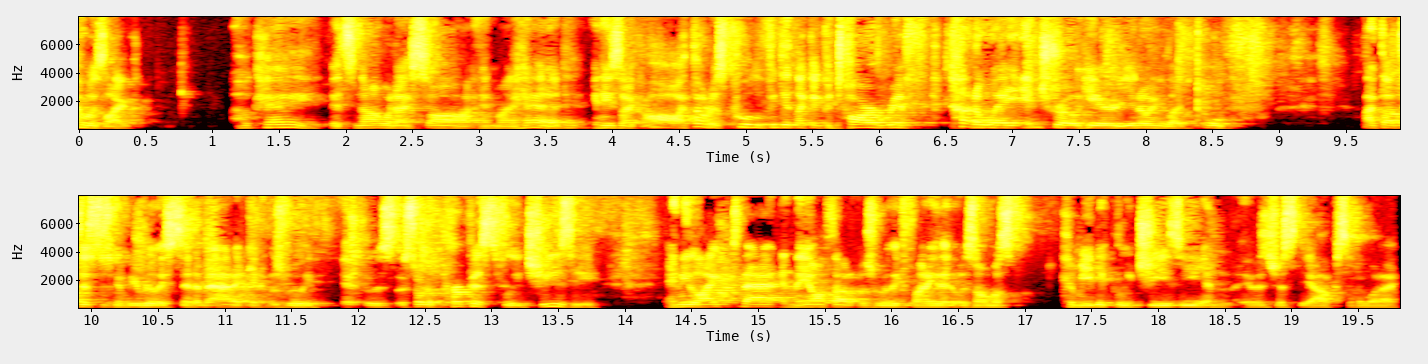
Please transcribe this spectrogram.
i was like okay, it's not what I saw in my head. And he's like, oh, I thought it was cool if we did like a guitar riff cutaway intro here, you know, and you're like, oh, I thought this was going to be really cinematic. And it was really, it was sort of purposefully cheesy. And he liked that. And they all thought it was really funny that it was almost comedically cheesy. And it was just the opposite of what I,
